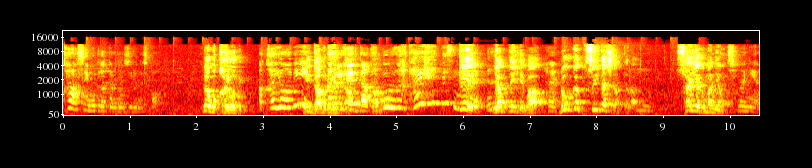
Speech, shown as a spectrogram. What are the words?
火水木だったらどうするんですか？だからもう火曜日。あ火曜日？にダブルヘッダー。うん。うわ大変ですね。でやっていけば、はい。6月1日だったらうん。最悪間に合うんですよ。間に合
